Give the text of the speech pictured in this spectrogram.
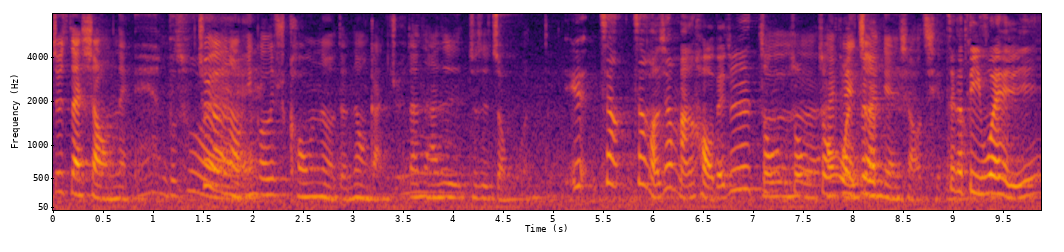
就是在校内，哎、很不错、就有那种哎。English corner 的那种感觉，但是它是就是中文。的，因为这样这样好像蛮好的，就是中中中文这个点小钱，这个地位已经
